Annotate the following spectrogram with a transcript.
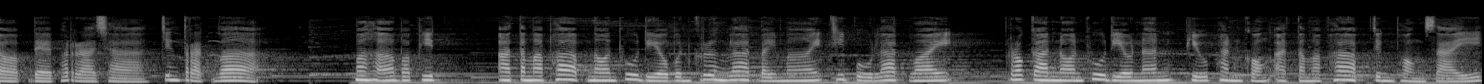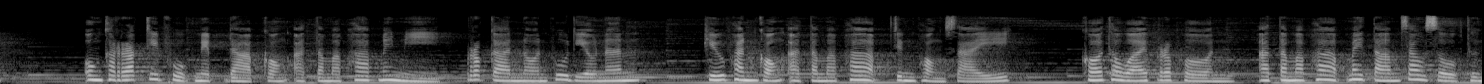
ตอบแด่พระราชาจึงตรัสว่า มหาบพิษอาตมาภาพนอนผู้เดียวบนเครื่องลาดใบไม้ที่ปูลาดไว้ เพราะการนอนผู้เดียวนั้นผิวพรรณของอาตมาภาพจึงผ่องใส องครักษ์ที่ผูกเน็บดาบของอาตมาภาพไม่มี เพราะการนอนผู้เดียวนั้น ผิวพรรณของอาตมาภาพจึงผ่องใส ขอถวายพระพรอาตมาภาพไม่ตามเศร้าโศกถึง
